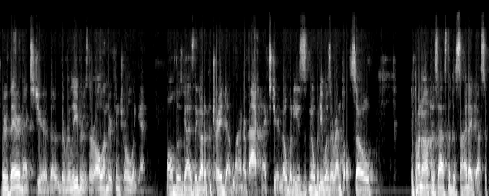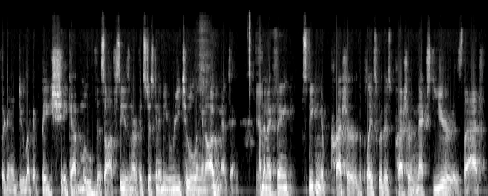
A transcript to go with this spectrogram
they're there next year. The the relievers, they're all under control again. All those guys they got at the trade deadline are back next year. Nobody's nobody was a rental. So the front office has to decide, I guess, if they're going to do like a big shake-up move this offseason or if it's just going to be retooling and augmenting. Yeah. And then I think, speaking of pressure, the place where there's pressure next year is that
